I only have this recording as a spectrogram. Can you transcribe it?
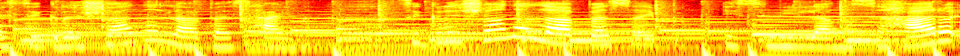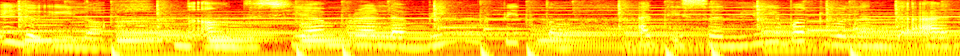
ay si Graciano Lopez Haina. Si Graciano Lopez ay isinilang sa Haro, Iloilo noong Disyembre 17 at 1,800 at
